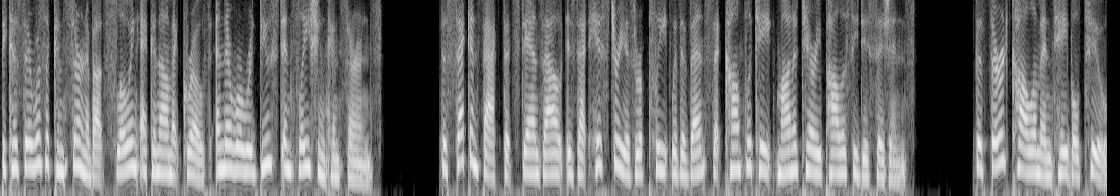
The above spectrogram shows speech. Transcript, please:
because there was a concern about slowing economic growth and there were reduced inflation concerns. The second fact that stands out is that history is replete with events that complicate monetary policy decisions. The third column in Table 2,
